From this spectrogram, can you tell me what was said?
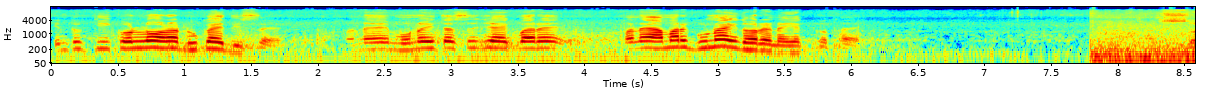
কিন্তু কি করল? ওরা ঢুকাই দিছে। মানে মনে হইতেছে যে একবারে মানে আমার গুনাই ধরে নাই এক কথায়। সো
